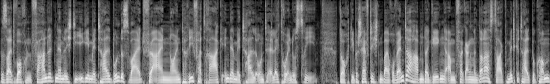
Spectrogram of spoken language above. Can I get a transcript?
Seit Wochen verhandelt nämlich die IG Metall bundesweit für einen neuen Tarifvertrag in der Metall- und Elektroindustrie. Doch die Beschäftigten bei Roventa haben dagegen am vergangenen Donnerstag mitgeteilt bekommen,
